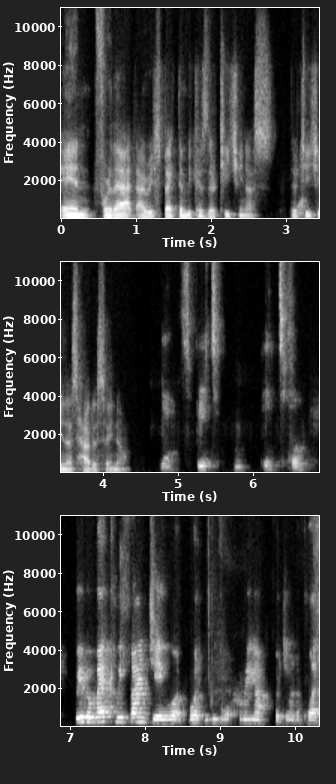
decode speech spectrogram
and for that i respect them because they're teaching us they're Yeah. teaching us how to say no Yes, beautiful, beautiful. Reuben, where can we find you? What what have you got coming up? What do you want to plug?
